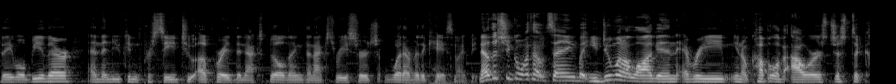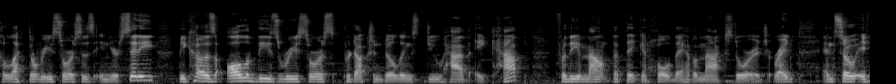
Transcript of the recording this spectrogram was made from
they will be there and then you can proceed to upgrade the next building the next research whatever the case might be. Now this should go without saying but you do want to log in every you know couple of hours just to collect the resources in your city because all of these resource production buildings do have a cap for the amount that they can hold. They have a max storage right? And so if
